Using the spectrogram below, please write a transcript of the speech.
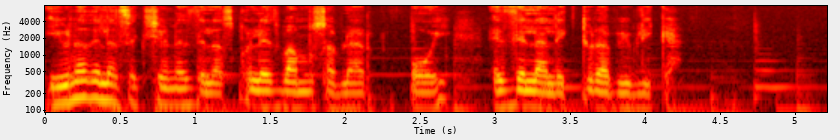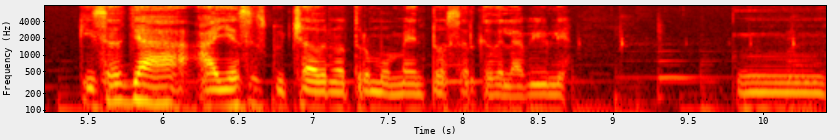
y una de las secciones de las cuales vamos a hablar hoy es de la lectura bíblica. Quizás ya hayas escuchado en otro momento acerca de la Biblia. Mm,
